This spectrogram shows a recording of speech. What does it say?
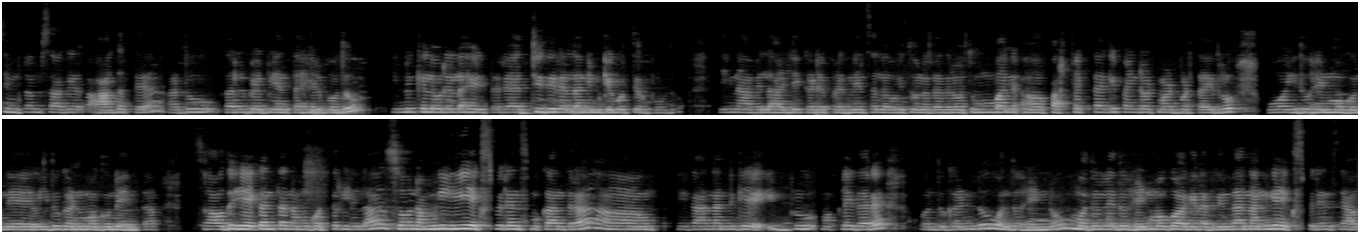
ಸಿಮ್ಟಮ್ಸ್ ಆಗಿ, ಆಗುತ್ತೆ. ಅದು ಗರ್ಲ್ ಬೇಬಿ ಅಂತ ಹೇಳ್ಬೋದು. ಇನ್ನು ಕೆಲವರೆಲ್ಲ ಹೇಳ್ತಾರೆ, ಅಜ್ಜಿದಿರೆಲ್ಲ ನಿಮಗೆ ಗೊತ್ತಿರ್ಬೋದು. ಈಗ ನಾವೆಲ್ಲ ಹಳ್ಳಿ ಕಡೆ ಪ್ರೆಗ್ನೆನ್ಸ್ ಎಲ್ಲ ಹೋಯ್ತು ಅನ್ನೋದಾದ್ರೆ ತುಂಬಾ ಪರ್ಫೆಕ್ಟಾಗಿ ಫೈಂಡ್ ಔಟ್ ಮಾಡಿಬಿಡ್ತಾಯಿದ್ರು ಓ, ಇದು ಹೆಣ್ಣು ಮಗುನೇ ಇದು ಗಂಡು ಮಗುನೇ ಅಂತ. ಸೊ ಅದು ಹೇಗಂತ ನಮ್ಗೆ ಗೊತ್ತಿರಲಿಲ್ಲ. ಸೊ ನಮಗೆ ಈ ಎಕ್ಸ್ಪೀರಿಯನ್ಸ್ ಮುಖಾಂತರ ಈಗ ನನಗೆ ಇಬ್ಬರು ಮಕ್ಕಳಿದ್ದಾರೆ ಒಂದು ಗಂಡು, ಒಂದು ಹೆಣ್ಣು. ಮೊದಲನೇದು ಹೆಣ್ಣು ಮಗು ಆಗಿರೋದ್ರಿಂದ ನನಗೆ ಎಕ್ಸ್ಪೀರಿಯೆನ್ಸ್ ಯಾವ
